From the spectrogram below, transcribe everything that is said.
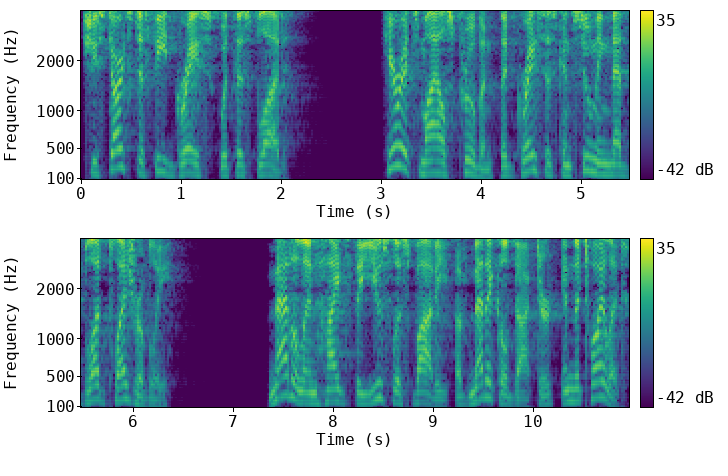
She starts to feed Grace with this blood. Here it's miles proven that Grace is consuming that blood pleasurably. Madeline hides the useless body of medical doctor in the toilet.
